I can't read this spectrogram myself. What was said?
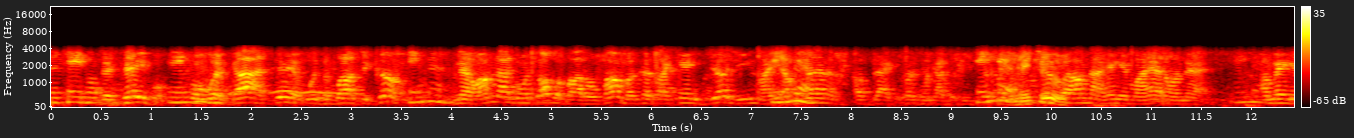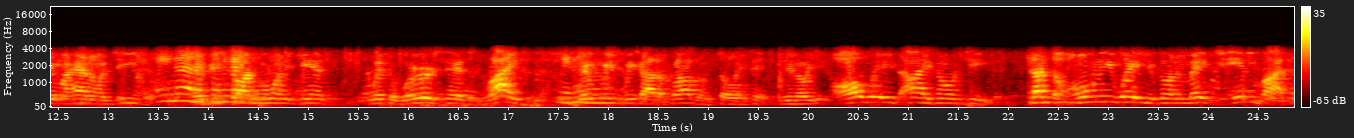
The table. the table for what God said was about to come. Amen. Now, I'm not gonna talk about Obama because I can't judge him. I am Amen. glad a, a black person got to be Amen. Me too. But I'm not hanging my hat on that. Amen. I'm hanging my hat on Jesus. Amen. If we start going against what the word says is right, Amen. then we, we got a problem. So, you know, you always eyes on Jesus. That's the only way you're gonna make anybody.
